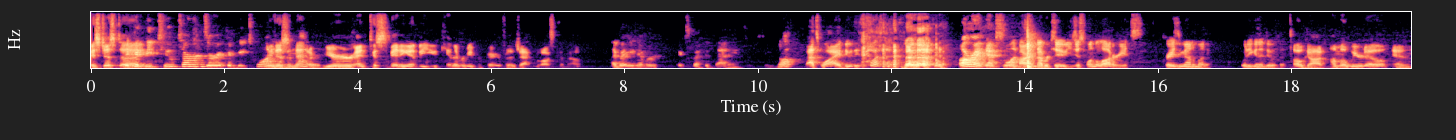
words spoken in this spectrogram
It's just. Uh, it could be two turns or it could be twenty. it doesn't matter. You're anticipating it, but you can never be prepared for the jack in the box to come out. I bet you never expected that answer. No, that's why I do these questions. All right, next one. All right, number two. You just won the lottery. It's a crazy amount of money. What are you going to do with it? Oh God, I'm a weirdo, and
